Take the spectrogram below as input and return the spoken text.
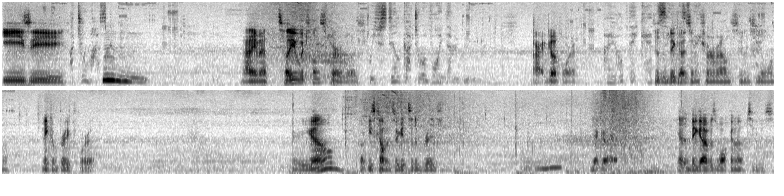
Easy. Atumas. Hmm. I don't even have to tell you which one square was. We've still got to avoid them. All right, go for it. I hope they can't Because the big guy's gonna turn around soon, so you don't want to make a break for it. There you go. Oh, he's coming, so get to the bridge. Yeah, go ahead. Yeah, the big guy was walking up to you. So.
